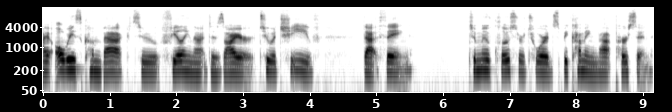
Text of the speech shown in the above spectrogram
I always come back to feeling that desire to achieve that thing, to move closer towards becoming that person.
